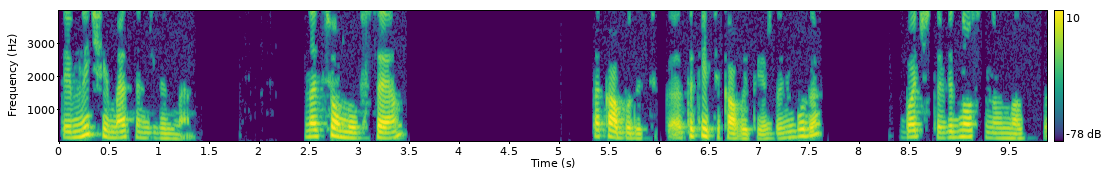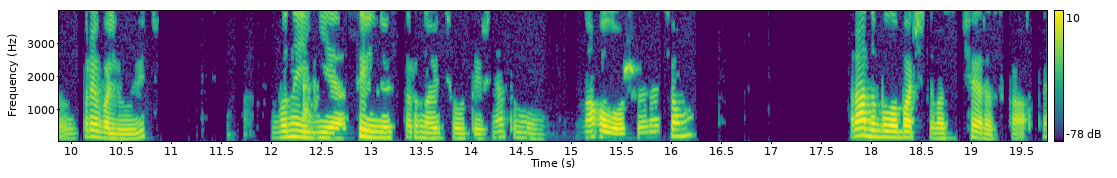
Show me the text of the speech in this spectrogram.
таємничий месендж від мене. На цьому все. Така буде, такий цікавий тиждень буде. Бачите, відносини у нас е, превалюють. Вони є сильною стороною цього тижня, тому наголошую на цьому. Рада була бачити вас через карти.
